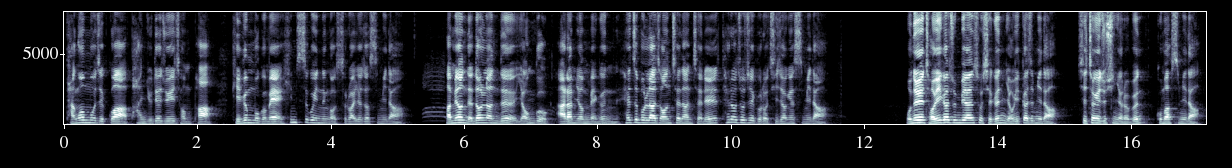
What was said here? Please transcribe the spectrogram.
당원 모집과 반유대주의 전파, 기금 모금에 힘쓰고 있는 것으로 알려졌습니다. 반면 네덜란드, 영국, 아랍연맹은 헤즈볼라 전체 단체를 테러 조직으로 지정했습니다. 오늘 저희가 준비한 소식은 여기까지입니다. 시청해주신 여러분 고맙습니다.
